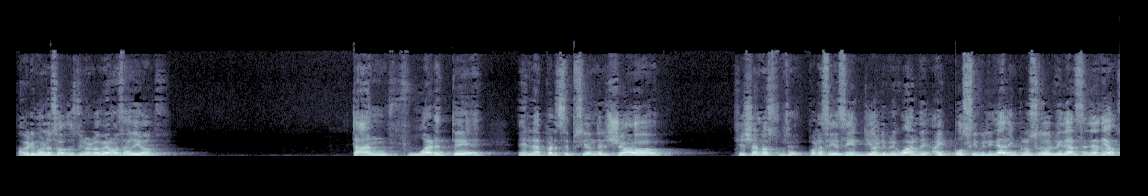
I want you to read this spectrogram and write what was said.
abrimos los ojos y no lo vemos a Dios. Tan fuerte es la percepción del yo que ya no, por así decir, Dios libre y guarde. Hay posibilidad incluso de olvidarse de Dios,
